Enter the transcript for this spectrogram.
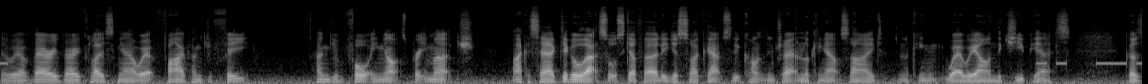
So we are very, very close now. We're at 500 feet, 140 knots pretty much. Like I say, I did all that sort of stuff early just so I could absolutely concentrate on looking outside and looking where we are on the GPS. Because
